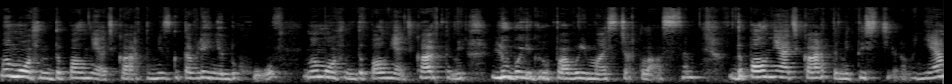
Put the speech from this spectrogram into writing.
Мы можем дополнять картами изготовления духов, мы можем дополнять картами любые групповые мастер-классы, дополнять картами тестирования,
